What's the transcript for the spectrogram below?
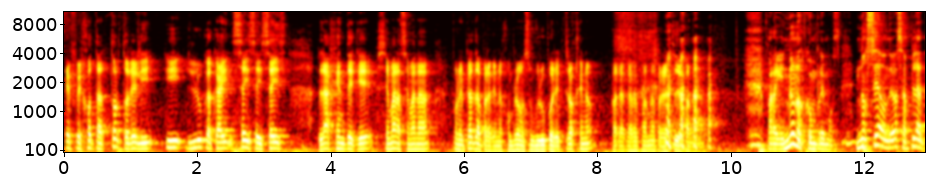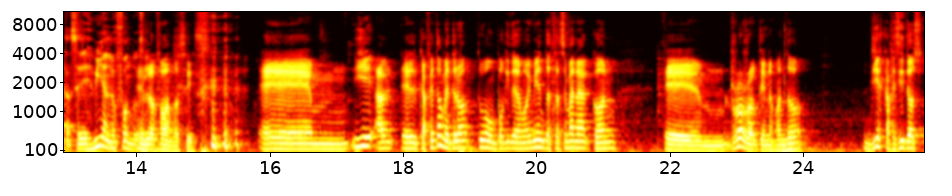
FJ Tortorelli y Luca Kai 666 la gente que semana a semana pone plata para que nos compremos un grupo electrógeno para Café Fandango, para el estudio Fandango. Para que no nos compremos. No sé a dónde vas a plata, se desvían los fondos. en ¿eh? los fondos, sí. Eh, y el cafetómetro tuvo un poquito de movimiento esta semana con eh, Rorro que nos mandó 10 cafecitos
